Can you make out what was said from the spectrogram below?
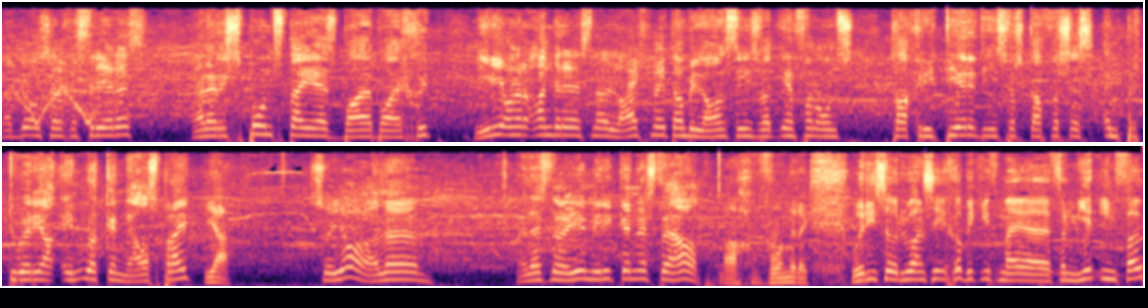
wat by ons geregistreer is. Hulle responstye is baie baie goed. Hierdie onder andere is nou LifeMed ambulansdiens wat een van ons geakkrediteerde diensverskaffers is in Pretoria en ook in Nelspruit. Ja. So ja, hulle hulle is nou hier om hierdie kinders te help. Ag wonderlik. Hoor hierso Roan sê gou 'n bietjie vir my uh, vir meer info.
